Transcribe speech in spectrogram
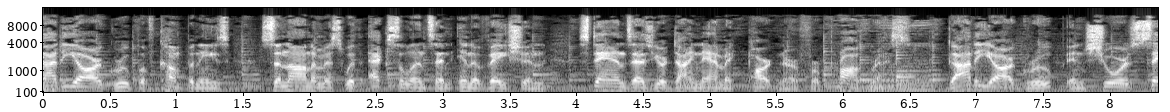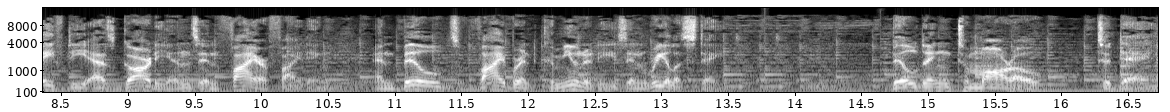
Gadiar Group of Companies, synonymous with excellence and innovation, stands as your dynamic partner for progress. Gadiar Group ensures safety as guardians in firefighting and builds vibrant communities in real estate. Building tomorrow, today.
